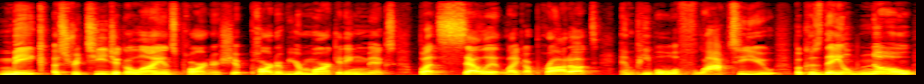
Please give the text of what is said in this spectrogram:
Make a strategic alliance partnership part of your marketing mix, but sell it like a product and people will flock to you because they'll know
